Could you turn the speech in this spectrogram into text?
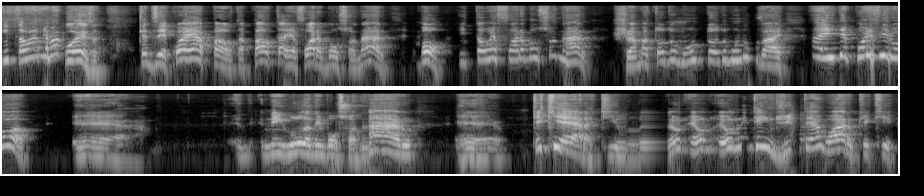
Então é a mesma coisa. Quer dizer, qual é a pauta? A pauta é fora Bolsonaro? Bom, então é fora Bolsonaro chama todo mundo, todo mundo vai. Aí depois virou é, nem Lula nem Bolsonaro. O é, que, que era aquilo? Eu, eu, eu não entendi até agora o que que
